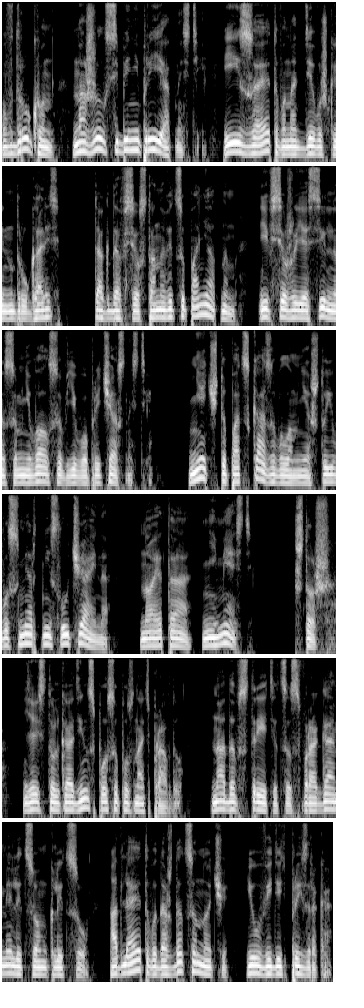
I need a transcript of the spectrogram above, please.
Вдруг он нажил себе неприятностей, и из-за этого над девушкой надругались? Тогда все становится понятным, и все же я сильно сомневался в его причастности. Нечто подсказывало мне, что его смерть не случайна, но это не месть. Что ж, есть только один способ узнать правду. Надо встретиться с врагами лицом к лицу — а для этого дождаться ночи и увидеть призрака.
